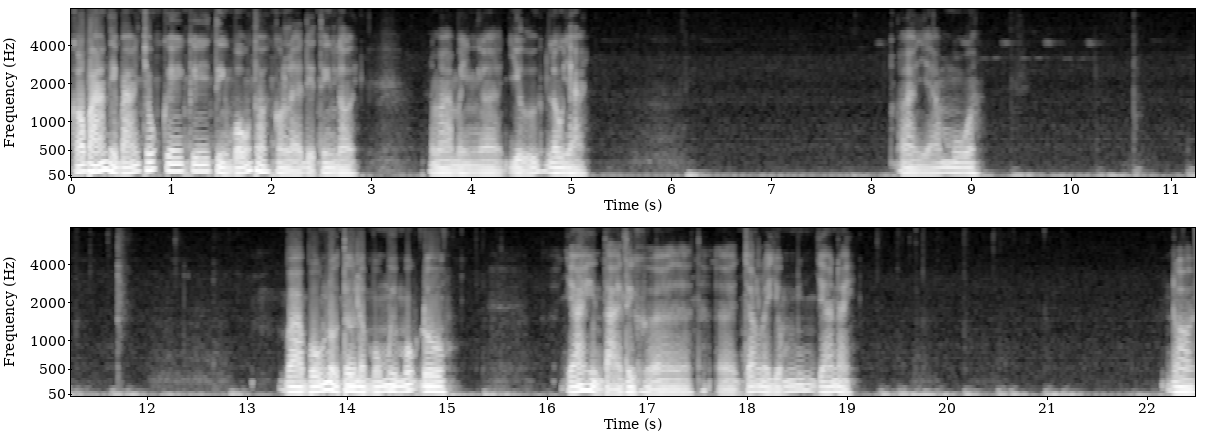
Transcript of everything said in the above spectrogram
có bán thì bán chốt cái cái tiền vốn thôi còn lại để tiền lời. Mà mình uh, giữ lâu dài. À, giá mua. Và vốn đầu tư là 41 đô. Giá hiện tại thì uh, uh, chắc là giống giá này. Rồi.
